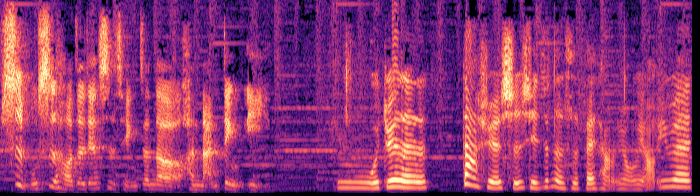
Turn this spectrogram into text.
适不适合这件事情，真的很难定义。嗯，我觉得大学实习真的是非常重要，因为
